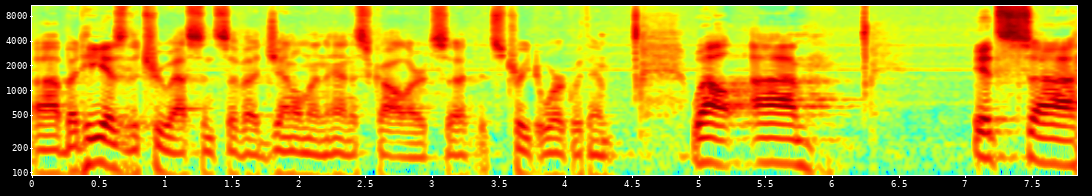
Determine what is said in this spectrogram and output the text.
Uh, but he is the true essence of a gentleman and a scholar. It's a, it's a treat to work with him. Well, um, it's, uh,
